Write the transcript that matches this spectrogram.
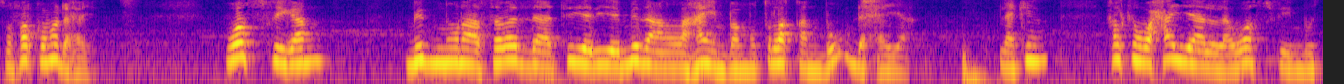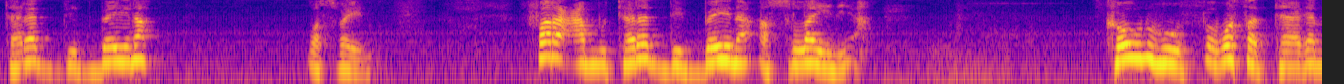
soo farquma dhexeeyo wasfigan mid munaasaba daatiyan iyo midaan lahaynba mutlaqan buu u dhexeeyaa laakiin halkan waxaa yaalla wasfi mutaradid bayna wasfayn. Faraca mutaradid bayna aslayni ah kownuhu wasad taagan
